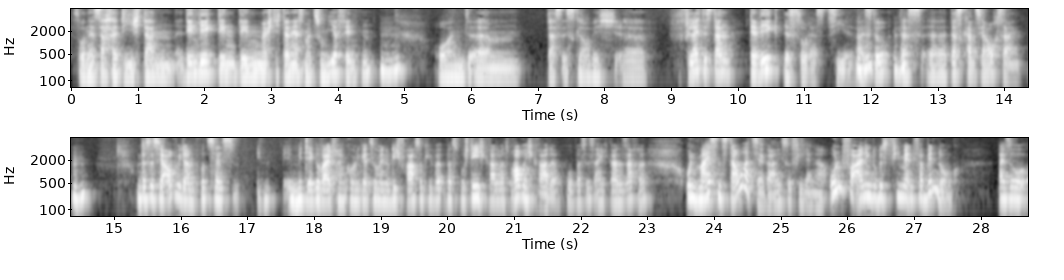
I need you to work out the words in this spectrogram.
so eine Sache, die ich dann, den Weg, den, den möchte ich dann erstmal zu mir finden. Mhm. Und ähm, das ist, glaube ich, äh, vielleicht ist dann der Weg ist so das Ziel, mhm. weißt du? Mhm. Das, äh, das kann es ja auch sein. Mhm. Und das ist ja auch wieder ein Prozess mit der gewaltfreien Kommunikation, wenn du dich fragst, okay, was, wo stehe ich gerade, was brauche ich gerade, wo, was ist eigentlich gerade Sache? Und meistens dauert es ja gar nicht so viel länger. Und vor allen Dingen, du bist viel mehr in Verbindung. Also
